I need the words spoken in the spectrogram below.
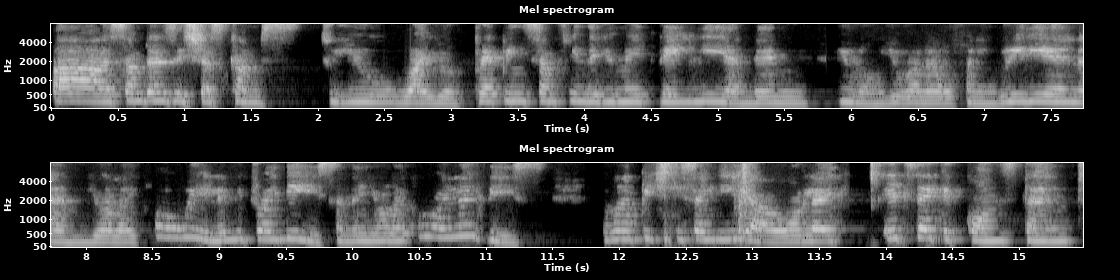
Uh, sometimes it just comes to you while you're prepping something that you make daily and then you know you run out of an ingredient and you're like oh wait let me try this. And then you're like oh i like this. I'm gonna pitch this idea or like it's like a constant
